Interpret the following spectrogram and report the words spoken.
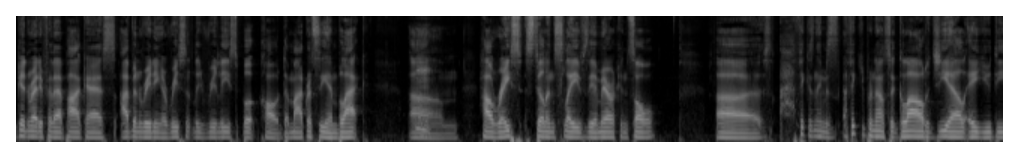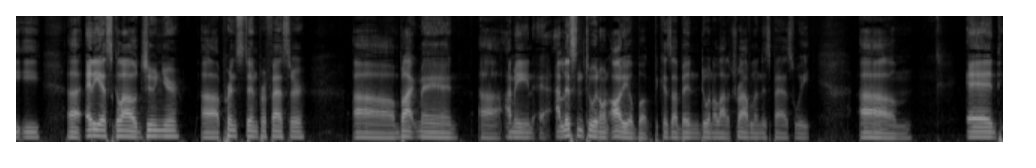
getting ready for that podcast, I've been reading a recently released book called Democracy in Black um, How Race Still Enslaves the American Soul. Uh, I think his name is, I think you pronounce it Glaude, G L A U D E. Uh, Eddie S. Glaude Jr., uh, Princeton professor, uh, black man. Uh, I mean, I listened to it on audiobook because I've been doing a lot of traveling this past week. Um, and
